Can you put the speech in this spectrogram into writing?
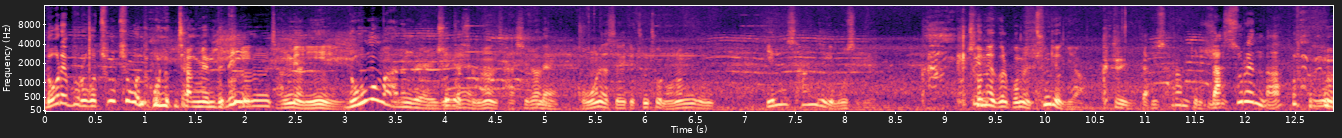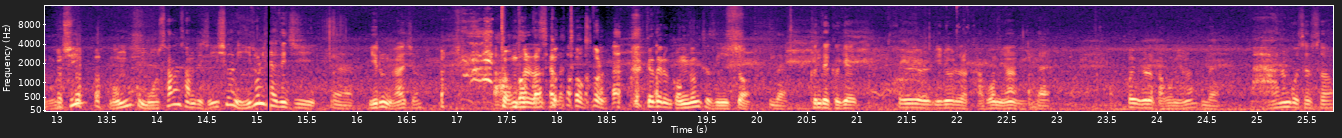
노래 부르고 춤추고 노는 장면들이 그런 장면이 너무 많은 거예요. 이게. 축에서는 사실은 네. 공원에서 이렇게 춤추고 노는 건 일상적인 모습이에요. 처음에 그걸 보면 충격이야. 그러니까 이 사람들이 낮술했나? 이거 뭐지? 못 먹고 못 사는 사람들이 이 시간에 일을 해야 되지. 네. 일은 왜 하죠? 돈 벌라고. 돈 벌라. 그들은 공동체성이 있죠. 네. 근데 그게 토요일, 일요일 날 가보면 네. 토요일, 일요일 가보면 네. 많은 곳에서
